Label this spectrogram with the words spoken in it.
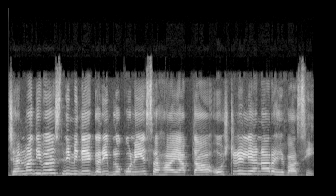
જન્મદિવસ નિમિત્તે ગરીબ લોકોને સહાય આપતા ઓસ્ટ્રેલિયાના રહેવાસી.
